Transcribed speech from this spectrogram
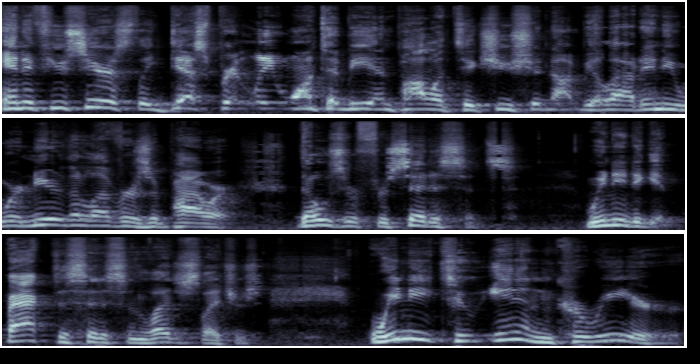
And if you seriously, desperately want to be in politics, you should not be allowed anywhere near the levers of power. Those are for citizens. We need to get back to citizen legislatures. We need to end career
